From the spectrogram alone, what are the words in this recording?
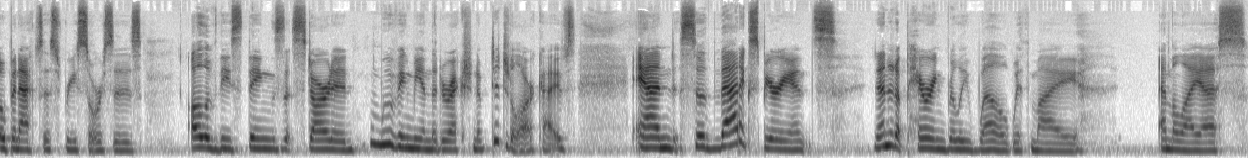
open access resources, all of these things that started moving me in the direction of digital archives. And so that experience it ended up pairing really well with my MLIS,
